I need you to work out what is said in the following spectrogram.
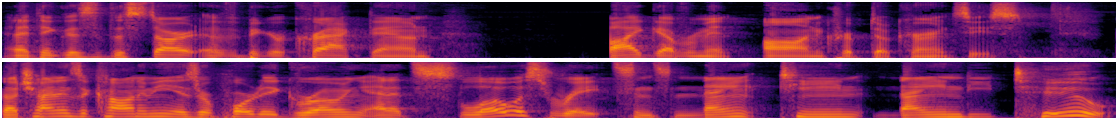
and I think this is the start of a bigger crackdown by government on cryptocurrencies. Now, China's economy is reportedly growing at its slowest rate since 1992.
